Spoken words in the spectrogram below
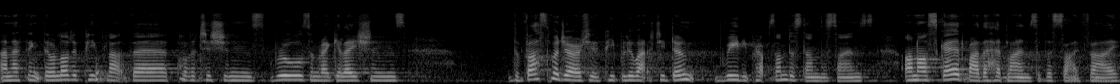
And I think there are a lot of people out there, politicians, rules and regulations. The vast majority of people who actually don't really perhaps understand the science and are scared by the headlines of the sci-fi.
